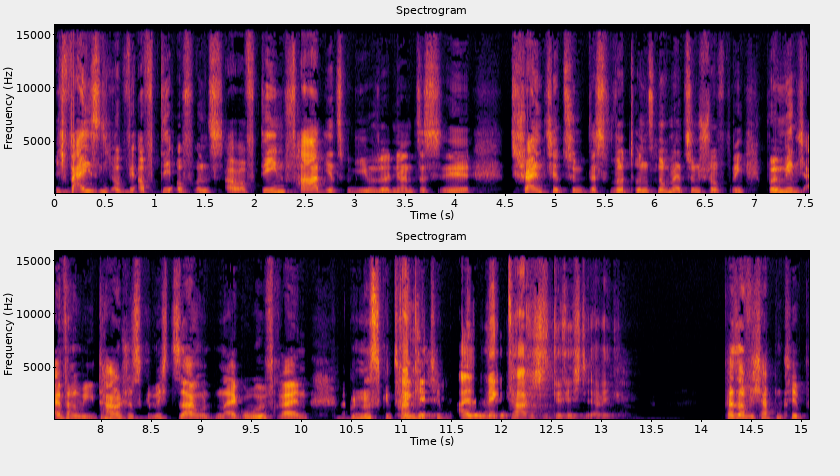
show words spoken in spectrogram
ich weiß nicht, ob wir auf, de, auf uns auf den Pfad jetzt begeben sollten. Das äh, scheint hier zünd, das wird uns noch mehr Zündstoff bringen. Wollen wir nicht einfach ein vegetarisches Gericht sagen und einen alkoholfreien Genussgetränk? Okay. Also ein vegetarisches Gericht, Erik. Pass auf, ich habe einen Tipp.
